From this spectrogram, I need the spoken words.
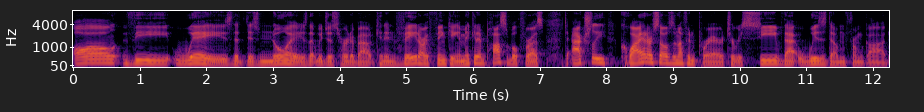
all the ways that this noise that we just heard about can invade our thinking and make it impossible for us to actually quiet ourselves enough in prayer to receive that wisdom from God.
